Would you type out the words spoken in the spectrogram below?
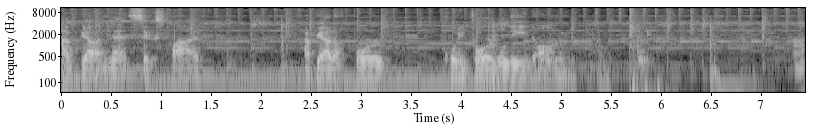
I've gotten at six five. I've got a four point four lead on him. Huh.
